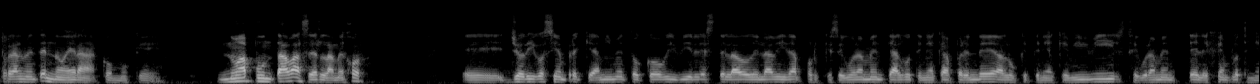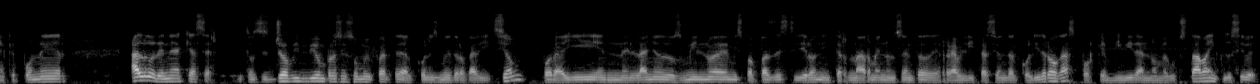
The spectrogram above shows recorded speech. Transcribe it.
realmente no era como que, no apuntaba a ser la mejor. Eh, yo digo siempre que a mí me tocó vivir este lado de la vida porque seguramente algo tenía que aprender, algo que tenía que vivir, seguramente el ejemplo tenía que poner, algo tenía que hacer. Entonces yo viví un proceso muy fuerte de alcoholismo y drogadicción. Por ahí en el año 2009 mis papás decidieron internarme en un centro de rehabilitación de alcohol y drogas porque mi vida no me gustaba. Inclusive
